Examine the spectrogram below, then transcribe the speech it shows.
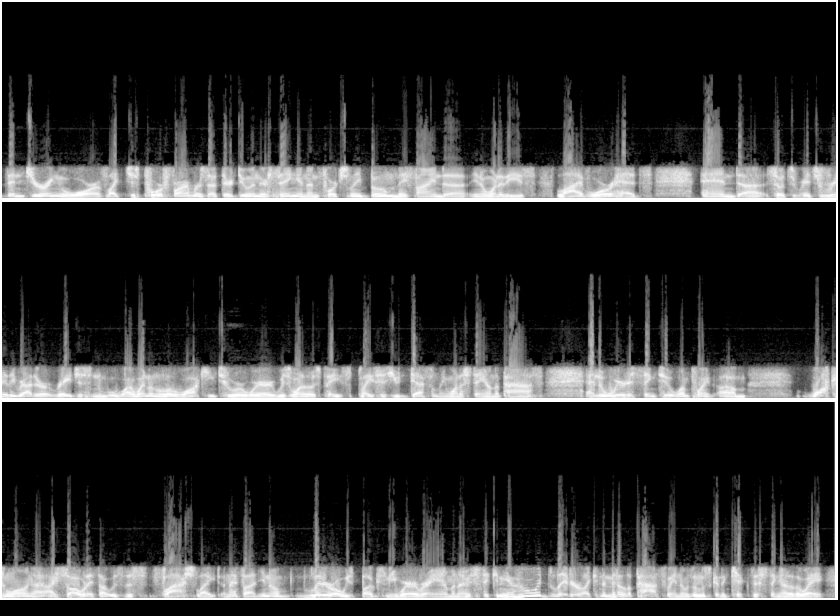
than during the war of like just poor farmers out there doing their thing and unfortunately boom they find uh you know one of these live warheads. And uh so it's it's really rather outrageous. And I went on a little walking tour where it was one of those places you definitely want to stay on the path. And the weirdest thing too at one point um walking along I, I saw what I thought was this flashlight and I thought you know litter always bugs me wherever I am. And I was thinking you know who would litter like in the middle of the pathway? And I was almost going to kick this thing out of the way.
